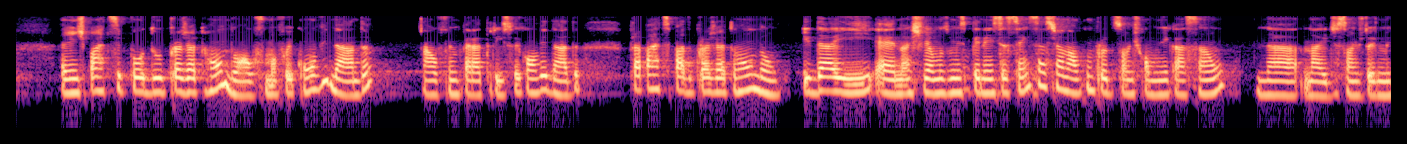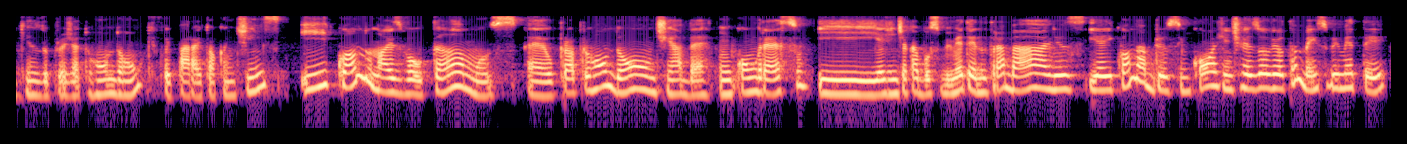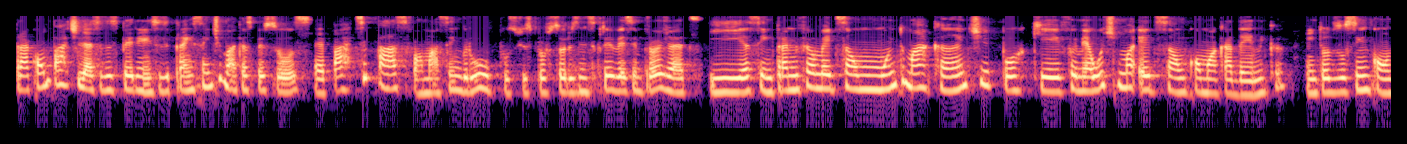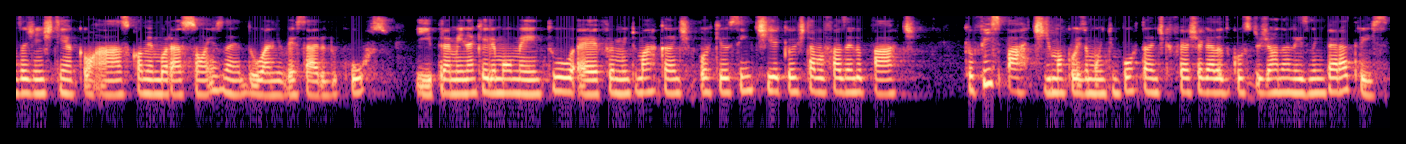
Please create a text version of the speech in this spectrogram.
a gente participou do projeto Rondon. A UFMA foi convidada, a UFMA Imperatriz foi convidada para participar do projeto Rondon. E daí, é, nós tivemos uma experiência sensacional com produção de comunicação na, na edição de 2015 do projeto Rondon, que foi Pará e Tocantins. E quando nós voltamos, é, o próprio Rondon tinha aberto um congresso e a gente acabou submetendo trabalhos. E aí, quando abriu o Sincom, a gente resolveu também submeter para compartilhar essas experiências e para incentivar que as pessoas é, participassem, formassem grupos, que os professores inscrevessem projetos. E assim, para mim foi uma edição muito marcante porque foi minha última edição como acadêmica. Em todos os Sincoms a gente tinha as comemorações né, do aniversário do curso. E para mim, naquele momento, é, foi muito marcante porque eu sentia que eu estava fazendo parte, que eu fiz parte de uma coisa muito importante, que foi a chegada do curso de jornalismo Imperatriz.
